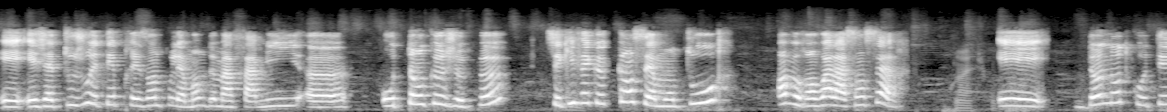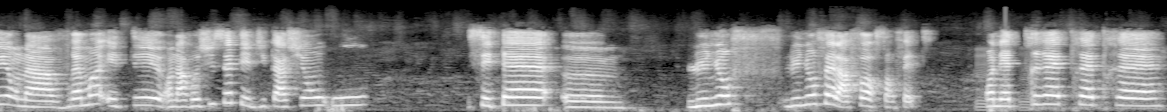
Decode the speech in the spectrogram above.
Et, et j'ai toujours été présente pour les membres de ma famille euh, autant que je peux, ce qui fait que quand c'est mon tour, on me renvoie à l'ascenseur. et d'un autre côté, on a vraiment été, on a reçu cette éducation où c'était euh, l'union, l'union fait la force en fait. Hmm. On est très, très, très,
